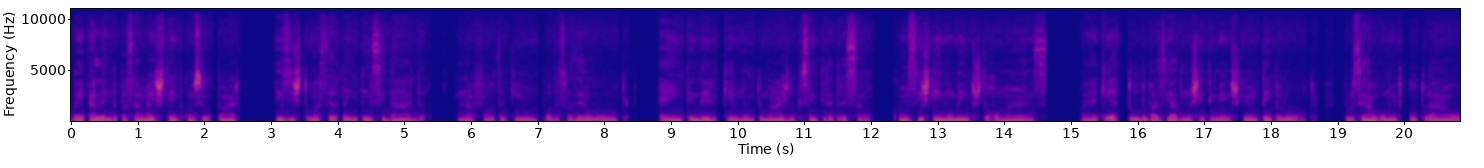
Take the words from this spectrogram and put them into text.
Bem, além de passar mais tempo com seu par, existe uma certa intensidade na falta que um pode fazer ao outro. É entender que é muito mais do que sentir atração. Consiste em momentos de romance, Bem, aqui é tudo baseado nos sentimentos que um tem pelo outro. Por ser algo muito cultural,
